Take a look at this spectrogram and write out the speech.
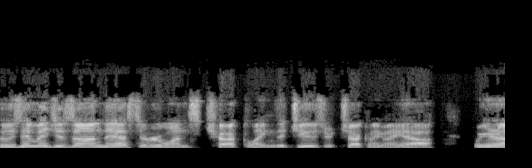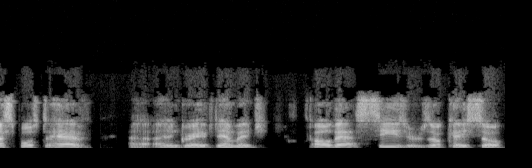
Whose image is on this? Everyone's chuckling. The Jews are chuckling, like, yeah, well, you're not supposed to have uh, an engraved image. Oh, that's Caesar's. Okay, so,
